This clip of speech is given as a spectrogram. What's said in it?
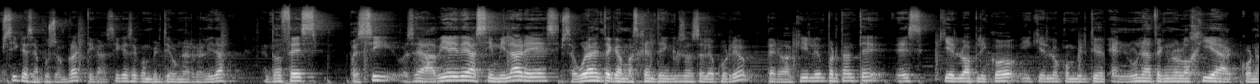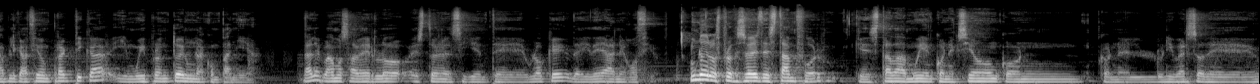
sí que se puso en práctica, sí que se convirtió en una realidad. Entonces, pues sí, o sea, había ideas similares, seguramente que a más gente incluso se le ocurrió, pero aquí lo importante es quién lo aplicó y quién lo convirtió en una tecnología con aplicación práctica y muy pronto en una compañía. ¿Vale? Vamos a verlo esto en el siguiente bloque de idea a negocio. Uno de los profesores de Stanford, que estaba muy en conexión con, el universo de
